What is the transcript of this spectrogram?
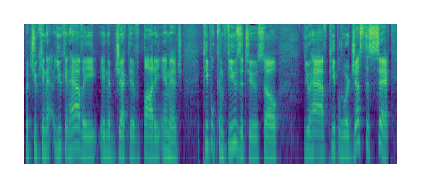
but you can you can have a an objective body image. People confuse the two, so you have people who are just as sick,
